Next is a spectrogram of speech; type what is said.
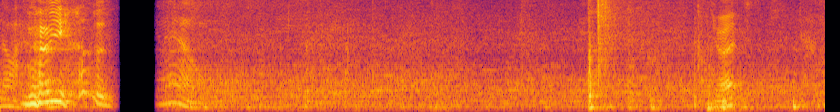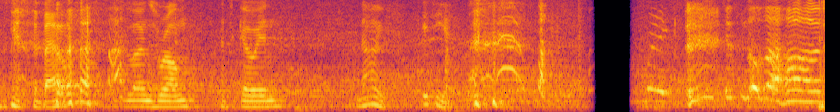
No, I haven't. No, you haven't. Hell. You alright? Just about. Loan's wrong. Had to go in. No, idiot. It's not that hard.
